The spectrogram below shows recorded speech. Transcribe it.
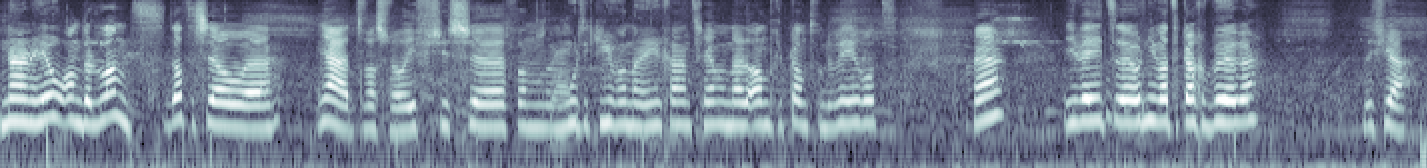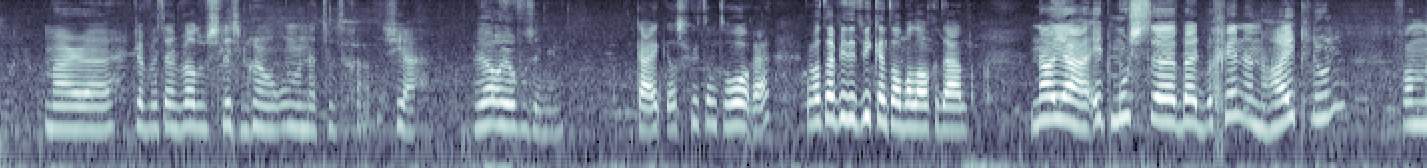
Naar een heel ander land, dat is wel... eh, ja, het was wel eventjes eh, van, moet ik hier van heen gaan? Het is helemaal naar de andere kant van de wereld. Hè? Je weet eh, ook niet wat er kan gebeuren. Dus ja, maar ik heb uiteindelijk wel de beslissing genomen om er naartoe te gaan. Dus ja, wel heel veel zin in. Kijk, dat is goed om te horen. hè. En wat heb je dit weekend allemaal al gedaan? Nou ja, ik moest bij het begin een hike doen. Van,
